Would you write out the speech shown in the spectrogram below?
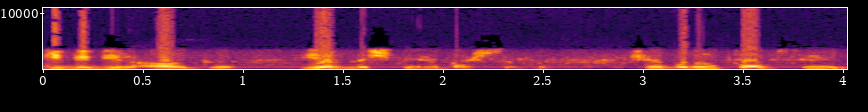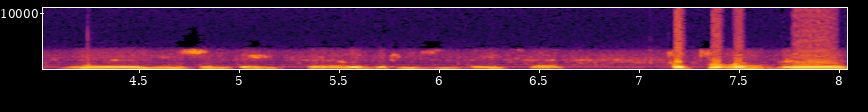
gibi bir algı yerleşmeye başladı. Çünkü bunun tersi e, yüzünde ise, öbür yüzünde ise toplumun e,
